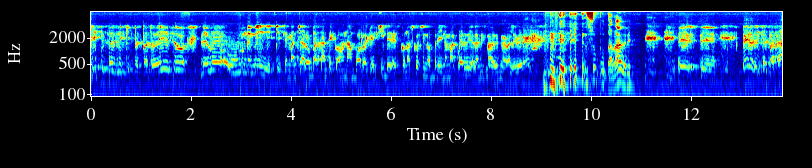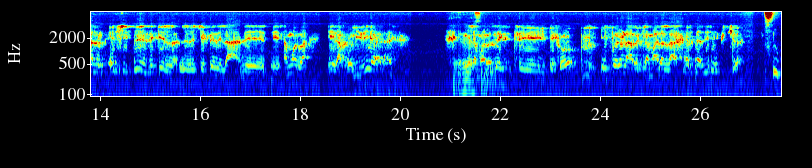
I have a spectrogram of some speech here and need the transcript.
sí, después de que pues, pasó eso, luego hubo un meme de que se mancharon bastante con una morra que el chile desconozco su nombre y no me acuerdo y a la misma vez me vale ver. su puta madre. Este, pero sí se pasaron. El chiste es de que el, jefe de, la, de, de esa morra era policía y la morra se, quejó y fueron a reclamar a la, dirección. Su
